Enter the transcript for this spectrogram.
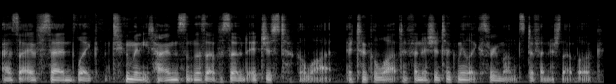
as I've said like too many times in this episode, it just took a lot. It took a lot to finish. It took me like three months to finish that book.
